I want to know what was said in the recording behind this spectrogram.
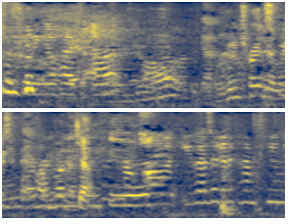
just getting your heads up. We're gonna try and squeeze everybody Yeah. in here. Um, you guys are gonna come to me.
